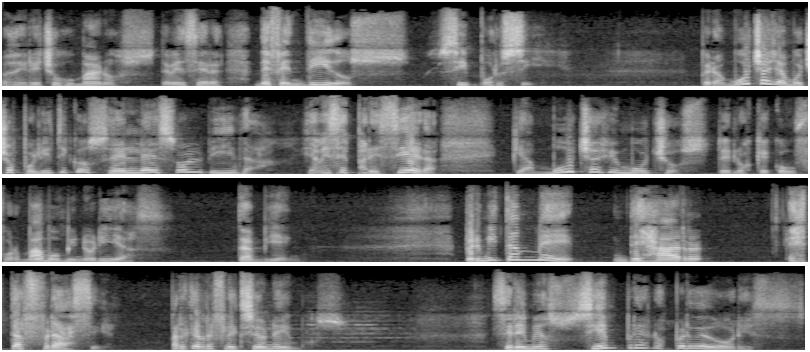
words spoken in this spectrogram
Los derechos humanos deben ser defendidos sí por sí. Pero a muchas y a muchos políticos se les olvida. Y a veces pareciera que a muchas y muchos de los que conformamos minorías también. Permítanme dejar esta frase para que reflexionemos. ¿Seremos siempre los perdedores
